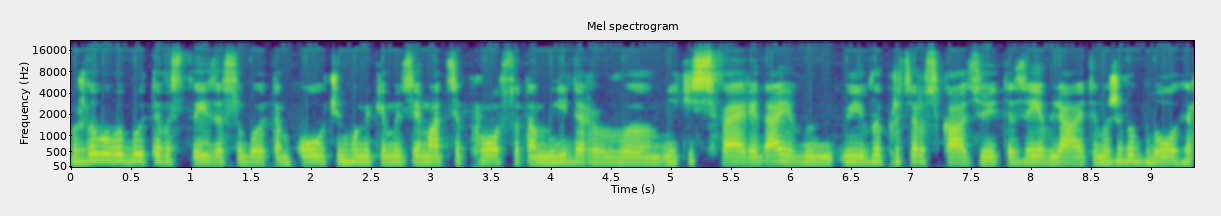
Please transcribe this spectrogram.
Можливо, ви будете вести за собою там коучингом якимось займатися, просто там лідер в е, якійсь сфері, да, і, ви, і ви про це розказуєте, заявляєте, може ви блогер.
